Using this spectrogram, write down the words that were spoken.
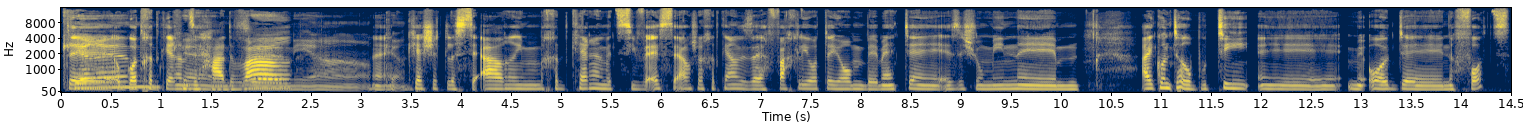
קרן. עוגות חד קרן זה כן, הדבר. זה נהיה... אה, כן. קשת לשיער עם חד קרן וצבעי שיער של חד קרן, וזה הפך להיות היום באמת אה, איזשהו מין אה, אייקון תרבותי אה, מאוד אה, נפוץ.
